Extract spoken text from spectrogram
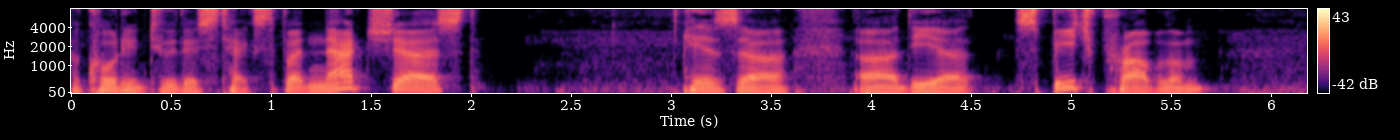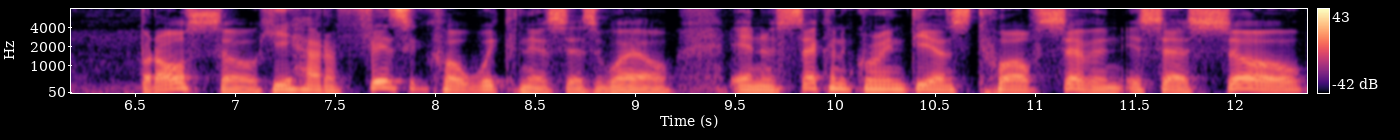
according to this text. But not just his uh, uh, the uh, speech problem, but also he had a physical weakness as well. In 2 Corinthians 12 7, it says, So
